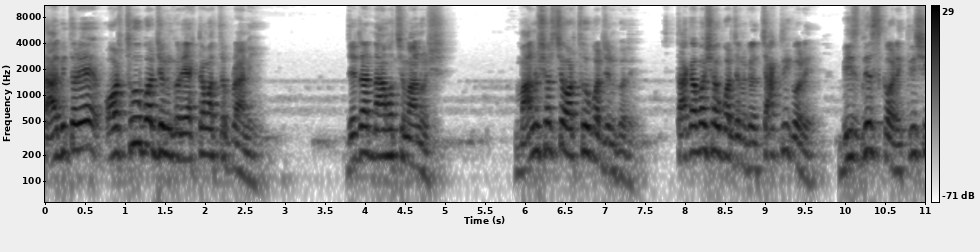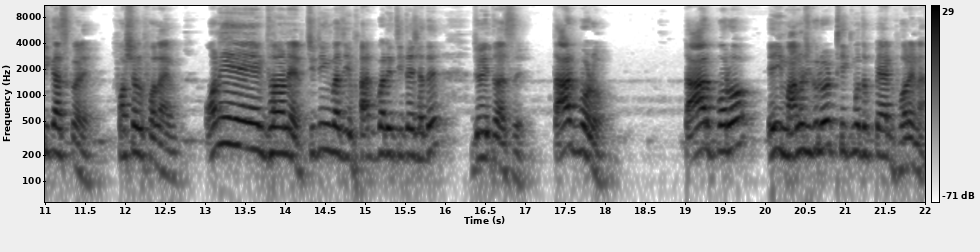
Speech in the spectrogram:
তার ভিতরে অর্থ উপার্জন করে একটা মাত্র প্রাণী, যেটার নাম হচ্ছে মানুষ। মানুষ হচ্ছে অর্থ উপার্জন করে, টাকা পয়সা উপার্জন করে, চাকরি করে বিজনেস করে, কৃষিকাজ করে, ফসল ফলায়, অনেক ধরনের চিটিংবাজি ভাটবাড়ি চিটের সাথে জড়িত আছে। তারপরও তারপরও এই মানুষগুলোর ঠিকমতো পেট ভরে না।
